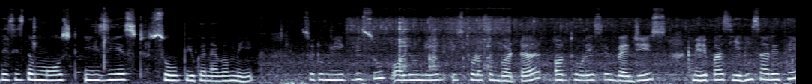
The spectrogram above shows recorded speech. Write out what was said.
this is the most easiest soup you can ever make so to make this soup all you need is थोड़ा सा बटर और थोड़े से वेजिस मेरे पास यही सारे थे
